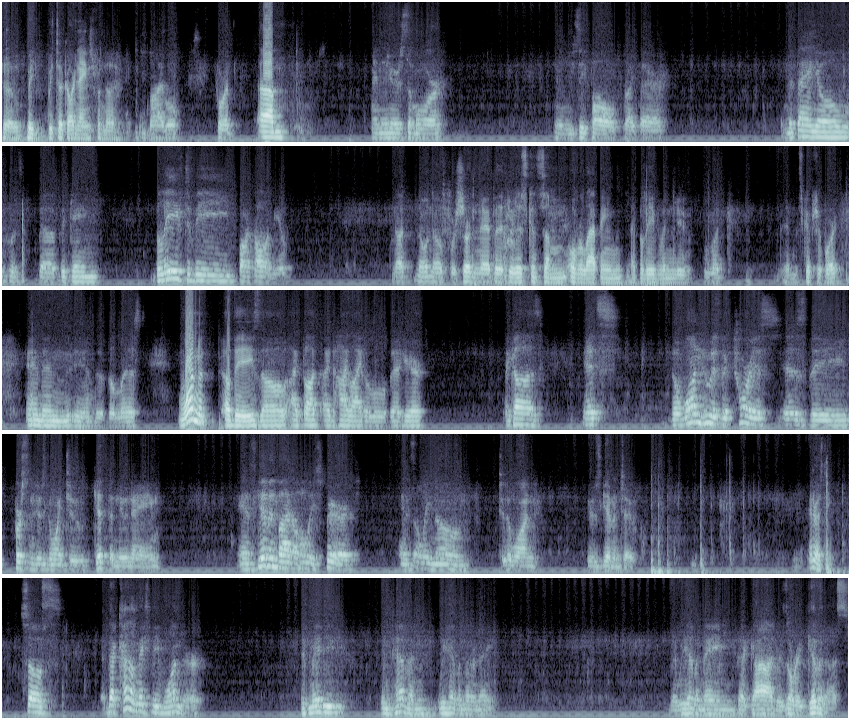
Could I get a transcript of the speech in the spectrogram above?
so we, we took our names from the Bible for it. Um, and then here's some more. And you see Paul right there. And Nathaniel was uh, became believed to be Bartholomew. Not don't know for certain there, but there is some overlapping, I believe, when you look in the scripture for it. And then the end of the list, one of these, though, I thought I'd highlight a little bit here because it's the one who is victorious is the person who's going to get the new name. And it's given by the Holy Spirit, and it's only known to the one who's given to. Interesting. So that kind of makes me wonder if maybe in heaven we have another name. That we have a name that God has already given us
